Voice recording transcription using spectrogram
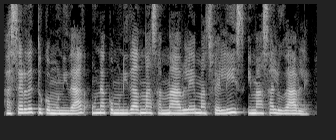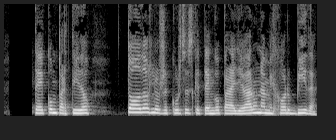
hacer de tu comunidad una comunidad más amable, más feliz y más saludable. Te he compartido todos los recursos que tengo para llevar una mejor vida,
